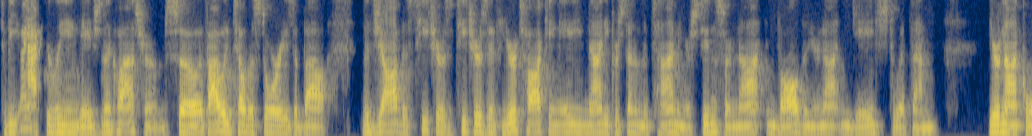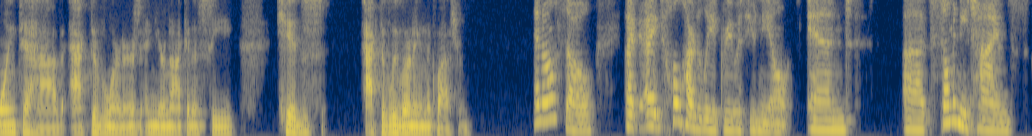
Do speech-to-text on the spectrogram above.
to be right. actively engaged in the classroom. So if I would tell the stories about the job as teachers, teachers, if you're talking 80, 90% of the time and your students are not involved and you're not engaged with them, you're not going to have active learners and you're not going to see kids actively learning in the classroom. And also, I, I wholeheartedly agree with you, Neil. And uh, so many times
